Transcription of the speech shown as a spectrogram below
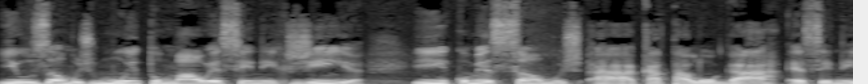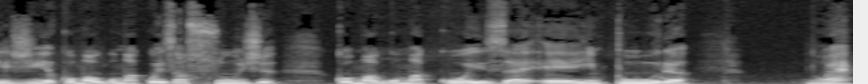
e usamos muito mal essa energia e começamos a catalogar essa energia como alguma coisa suja, como alguma coisa é, impura, não é?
